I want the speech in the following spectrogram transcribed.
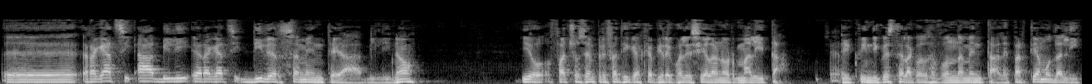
eh, ragazzi abili e ragazzi diversamente abili, no? Io faccio sempre fatica a capire quale sia la normalità certo. e quindi questa è la cosa fondamentale, partiamo da lì,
